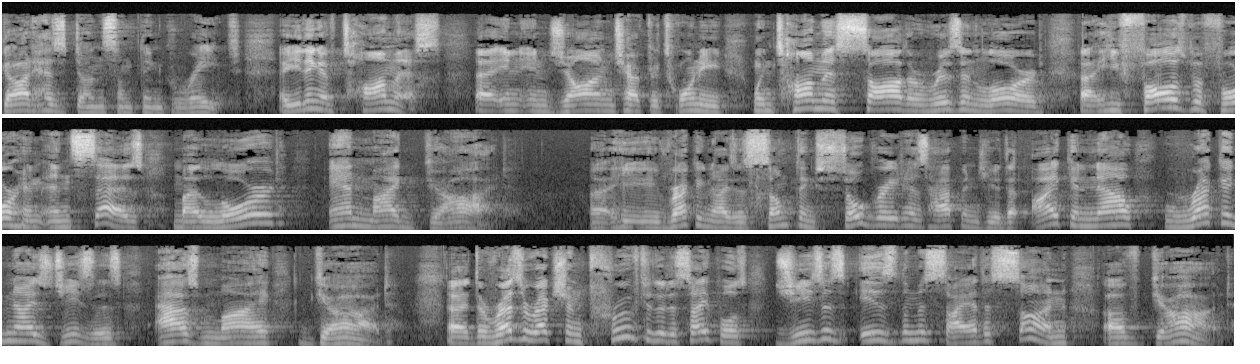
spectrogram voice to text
God has done something great. Uh, you think of Thomas uh, in, in John chapter 20. When Thomas saw the risen Lord, uh, he falls before him and says, My Lord and my God. Uh, he recognizes something so great has happened here that I can now recognize Jesus as my God. Uh, the resurrection proved to the disciples Jesus is the Messiah, the Son of God.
